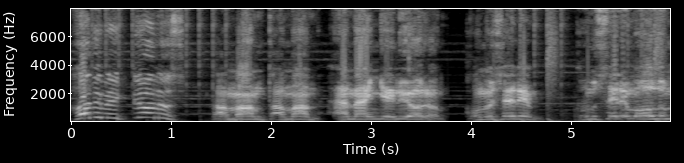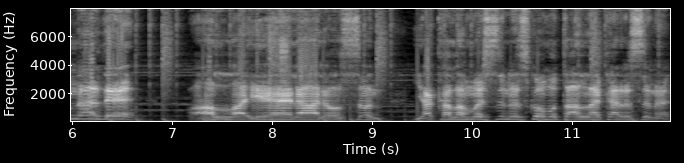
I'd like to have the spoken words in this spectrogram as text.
Hadi bekliyoruz. Tamam tamam, hemen geliyorum. Komiserim, komiserim oğlum nerede? Vallahi helal olsun. Yakalamışsınız komutanla karısını.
